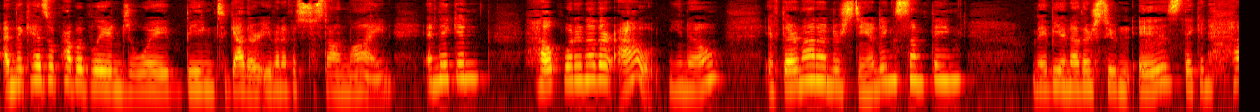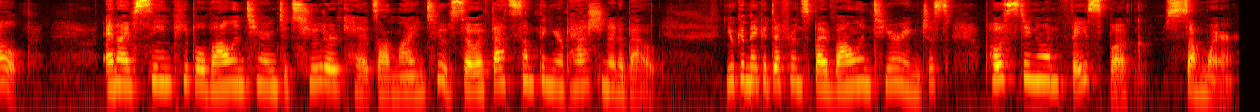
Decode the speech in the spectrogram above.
And the kids will probably enjoy being together, even if it's just online. And they can help one another out, you know? If they're not understanding something, maybe another student is, they can help. And I've seen people volunteering to tutor kids online too. So if that's something you're passionate about, you can make a difference by volunteering, just posting on Facebook somewhere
